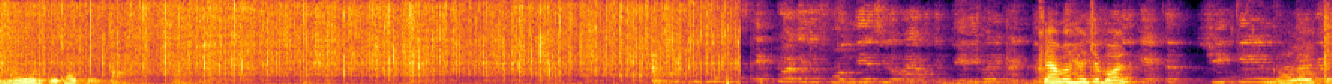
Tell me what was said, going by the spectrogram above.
নড়তে থাকে। কেমন হয়েছে বল? ভালো হয়েছে।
